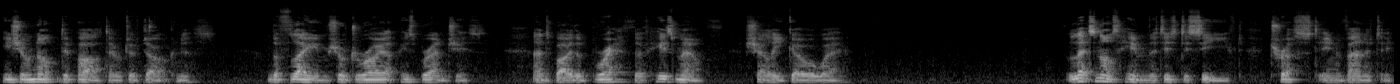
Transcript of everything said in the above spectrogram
He shall not depart out of darkness, the flame shall dry up his branches, and by the breath of his mouth shall he go away. Let not him that is deceived trust in vanity,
